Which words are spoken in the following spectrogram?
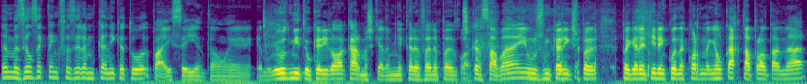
Ah, Mas eles é que têm que fazer a mecânica toda. Pá, isso aí então é. é eu admito, eu quero ir ao Dakar, mas quero a minha caravana para descansar bem, uns mecânicos para, para garantirem que quando acordo de manhã o carro está pronto a andar,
